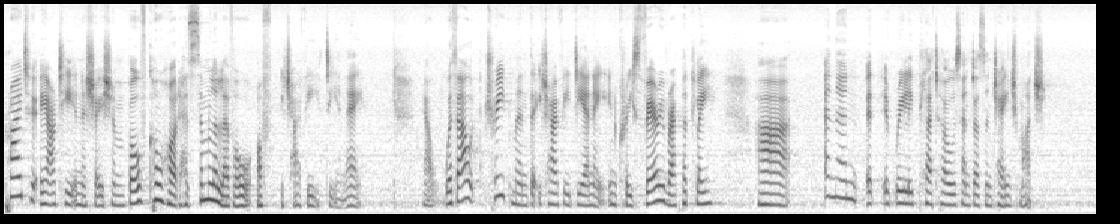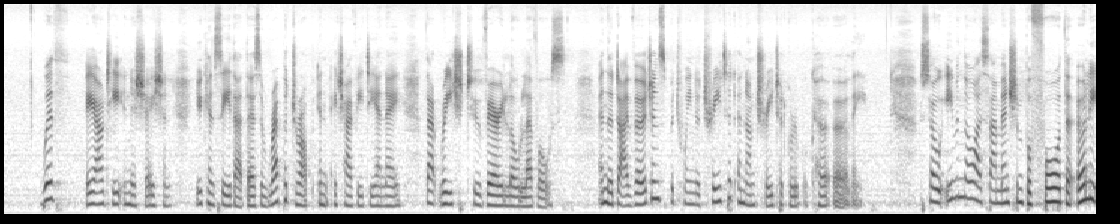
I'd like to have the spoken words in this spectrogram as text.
prior to ART initiation, both cohort had similar level of HIV DNA. Now, without treatment, the HIV DNA increased very rapidly, uh, and then it, it really plateaus and doesn't change much. With ART initiation, you can see that there's a rapid drop in HIV DNA that reached to very low levels, and the divergence between the treated and untreated group occur early. So even though, as I mentioned before, the early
